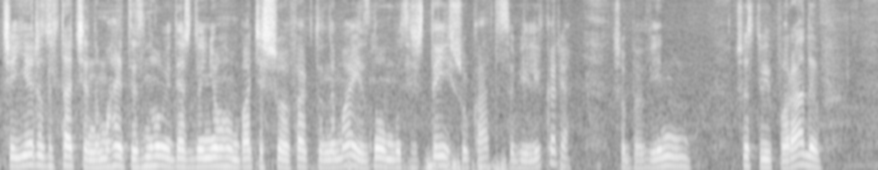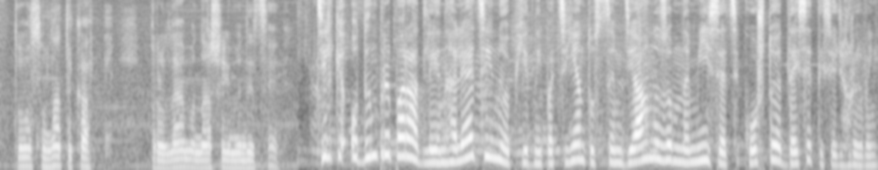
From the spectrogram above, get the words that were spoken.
Чи є результат, чи немає, ти знову йдеш до нього, бачиш, що ефекту немає, і знову мусиш ти шукати собі лікаря, щоб він щось тобі порадив. То основна така проблема нашої медицини. Тільки один препарат для інгаляції необхідний пацієнту з цим діагнозом на місяць коштує 10 тисяч гривень.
